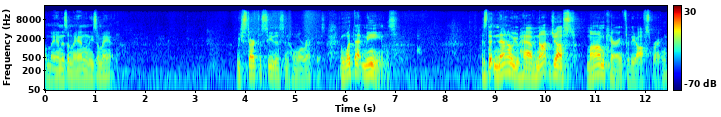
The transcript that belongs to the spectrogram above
A man is a man when he's a man. We start to see this in Homo erectus. And what that means is that now you have not just mom caring for the offspring.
